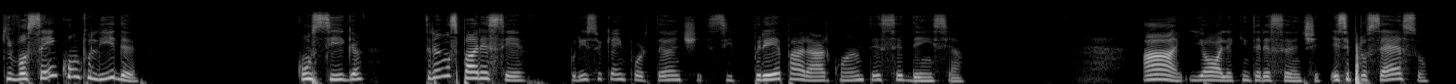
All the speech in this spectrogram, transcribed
que você, enquanto líder, consiga transparecer. Por isso que é importante se preparar com antecedência. Ah, e olha que interessante, esse processo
